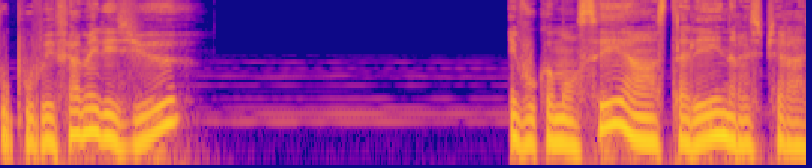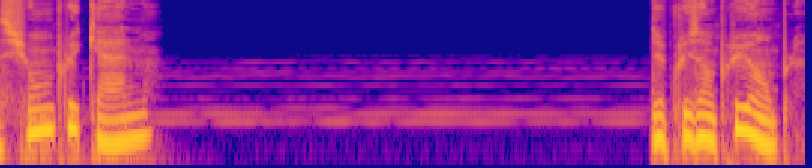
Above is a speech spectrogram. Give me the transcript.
Vous pouvez fermer les yeux et vous commencez à installer une respiration plus calme, de plus en plus ample.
